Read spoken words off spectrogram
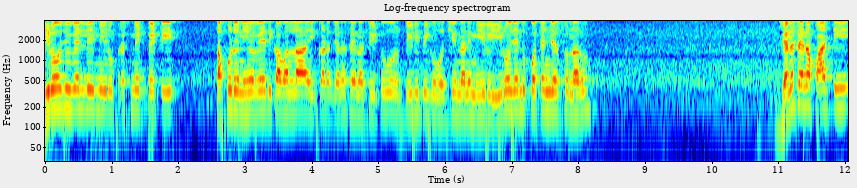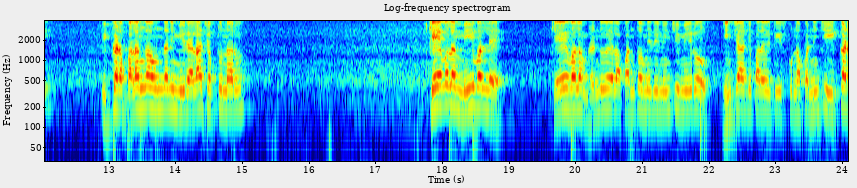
ఈరోజు వెళ్ళి మీరు ప్రెస్ మీట్ పెట్టి తప్పుడు నివేదిక వల్ల ఇక్కడ జనసేన సీటు టీడీపీకి వచ్చిందని మీరు ఈరోజు ఎందుకు క్వశ్చన్ చేస్తున్నారు? జనసేన పార్టీ ఇక్కడ బలంగా ఉందని మీరు ఎలా చెప్తున్నారు? కేవలం మీ వల్లే కేవలం రెండు వేల పంతొమ్మిది నుంచి మీరు ఇన్ఛార్జి పదవి తీసుకున్నప్పటి నుంచి ఇక్కడ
